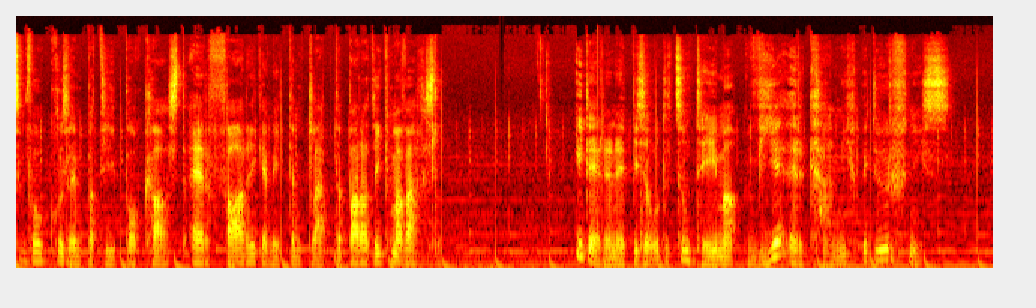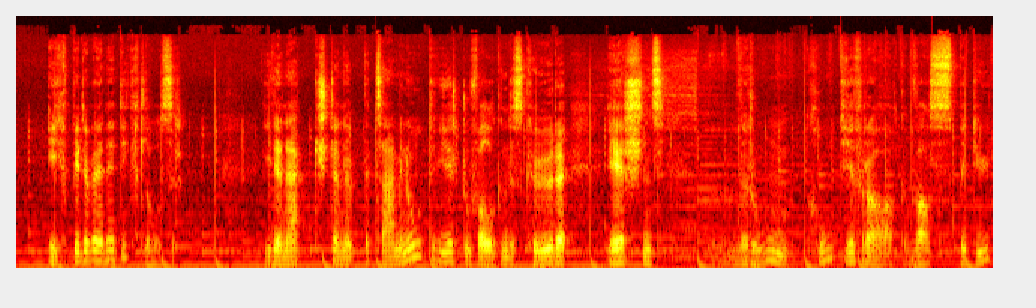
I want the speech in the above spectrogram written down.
zum Fokus Empathie Podcast Erfahrungen mit dem gelebten Paradigmawechsel. In dieser Episode zum Thema Wie erkenne ich Bedürfnis? Ich bin der Benedikt Loser. In den nächsten etwa 10 Minuten wirst du folgendes hören. Erstens, warum kommt die Frage? Was bedeutet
